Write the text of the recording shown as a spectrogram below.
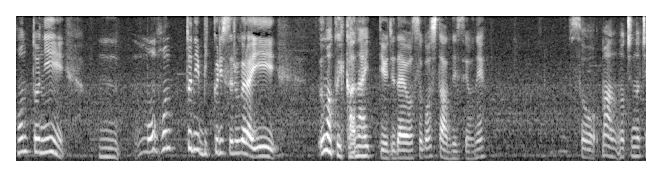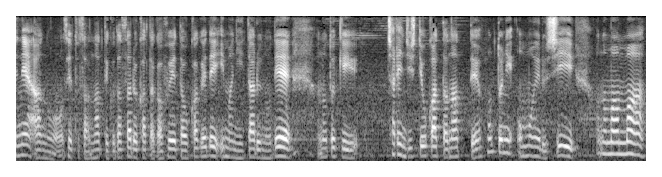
本当に、うん、もう本当にびっくりするぐらいうまくいかないっていう時代を過ごしたんですよね。そうまあ後々ねあの生徒さんになってくださる方が増えたおかげで今に至るのであの時チャレンジしてよかったなって本当に思えるしあのまんま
